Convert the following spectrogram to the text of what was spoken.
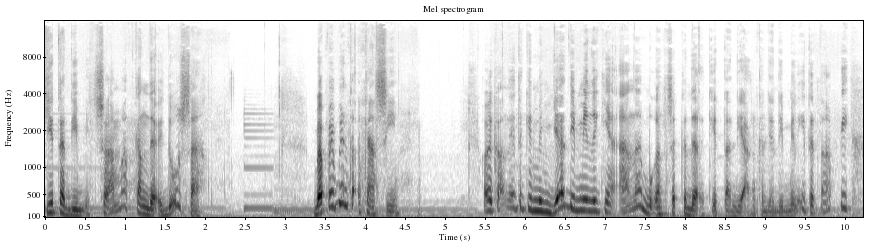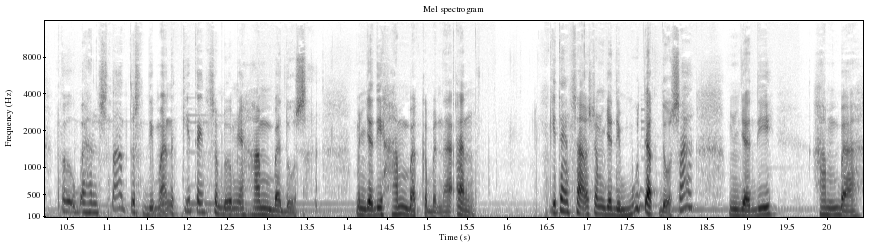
kita diselamatkan dari dosa. Bapak Ibu tak kasih, oleh karena itu menjadi miliknya Allah bukan sekedar kita diangkat jadi milik, tetapi perubahan status di mana kita yang sebelumnya hamba dosa menjadi hamba kebenaran. Kita yang seharusnya menjadi budak dosa menjadi hamba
